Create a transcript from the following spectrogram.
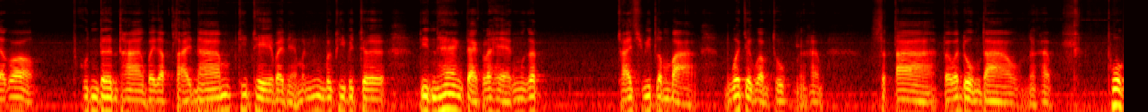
แล้วก็คุณเดินทางไปกับสายน้ำที่เทไปเนี่ย มันบางทีไปเจอดินแห้งแตกระแหงมันก็ใช้ชีวิตลำบากมันก็เจอความทุกข์นะครับสตาร์แปลว่าดวงดาวนะครับ พวก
